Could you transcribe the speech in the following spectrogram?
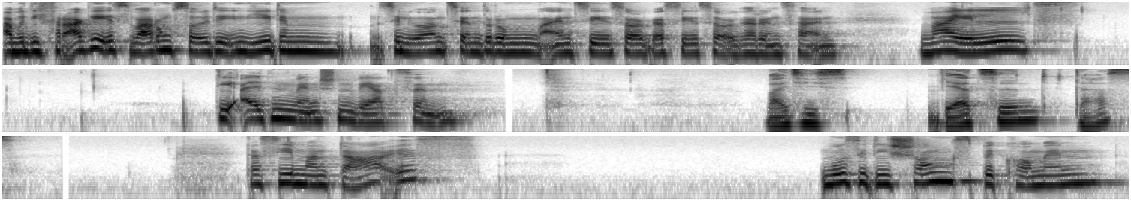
Aber die Frage ist, warum sollte in jedem Seniorenzentrum ein Seelsorger, Seelsorgerin sein? Weil die alten Menschen wert sind. Weil sie es wert sind, dass Dass jemand da ist, wo sie die Chance bekommen,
